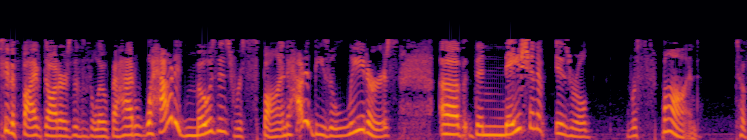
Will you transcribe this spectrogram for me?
to the five daughters of Zelophehad? How did Moses respond? How did these leaders of the nation of Israel respond to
